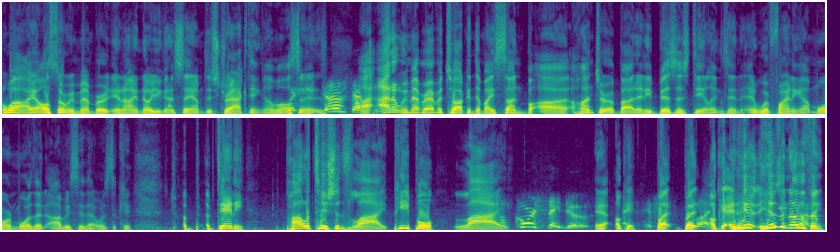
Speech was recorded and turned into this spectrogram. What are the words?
Well, I also remember, you know, I know you're going to say I'm distracting. I'm also. he does that I, I don't remember ever talking to my son uh, Hunter about any business dealings, and, and we're finding out more and more that obviously that was the case. Uh, uh, Danny, politicians lie. People lie. Of course they do. Yeah. Okay. But but okay. And here, here's another gotta- thing.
